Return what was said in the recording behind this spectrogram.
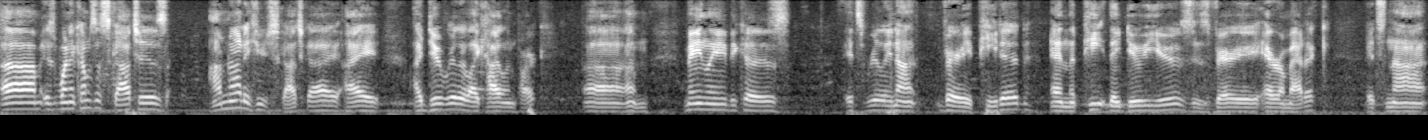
Um, is when it comes to scotches, I'm not a huge scotch guy. I I do really like Highland Park, um, mainly because it's really not very peated, and the peat they do use is very aromatic. It's not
